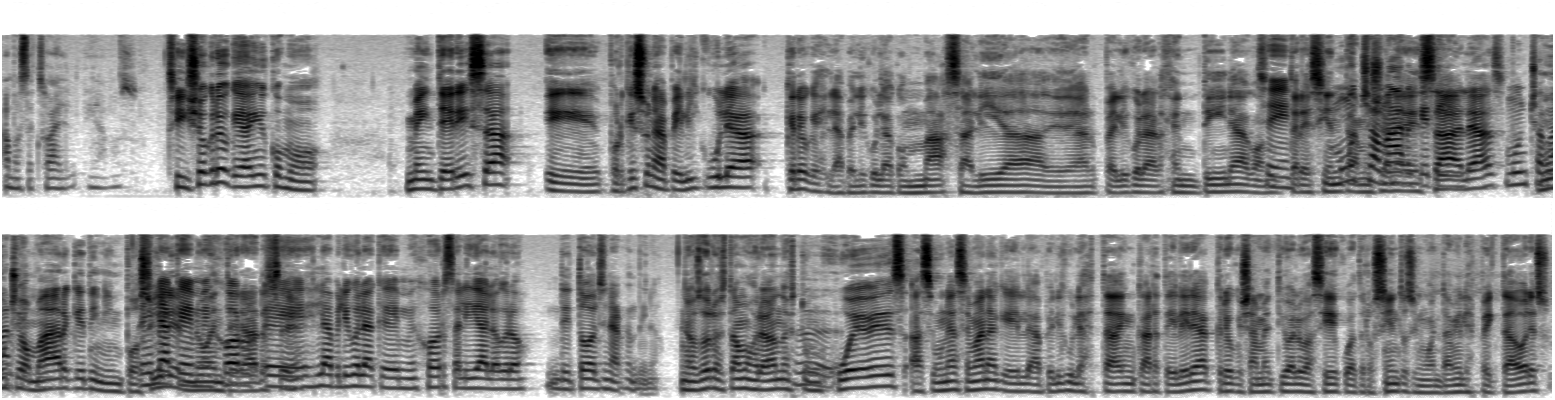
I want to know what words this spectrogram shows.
homosexual, digamos. Sí, yo creo que hay como. Me interesa, eh, porque es una película, creo que es la película con más salida de la película argentina, con Sí. 300 Mucho millones de salas. mucho Mucho, marketing. marketing, imposible es la que no mejor, enterarse. eh, es la película que mejor salida logró de todo el cine argentino. Nosotros estamos grabando esto un jueves, hace una semana que la película está en cartelera, creo que ya metió algo así de 450 mil espectadores,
